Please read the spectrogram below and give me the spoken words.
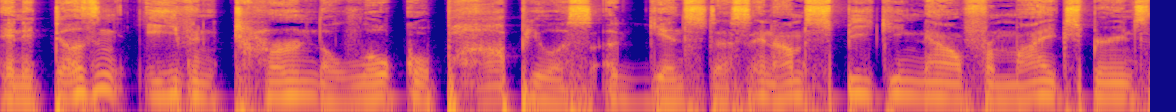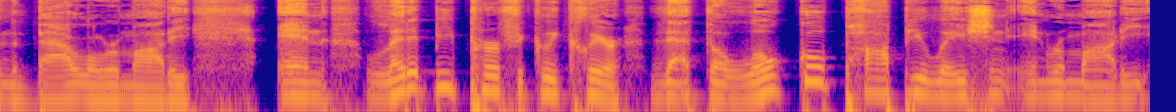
and it doesn't even turn the local populace against us. And I'm speaking now from my experience in the Battle of Ramadi, and let it be perfectly clear that the local population in Ramadi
